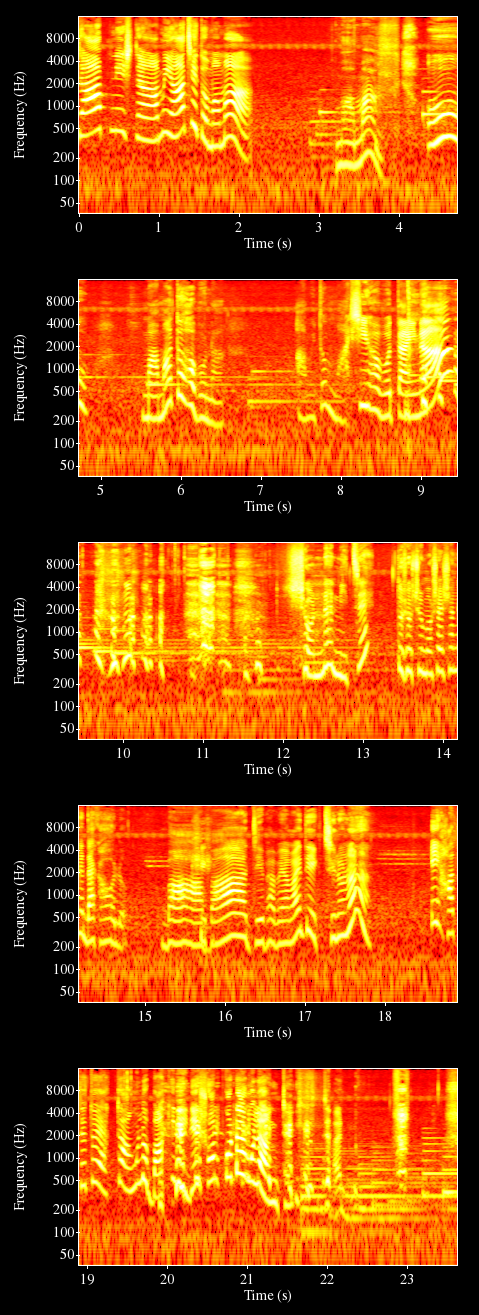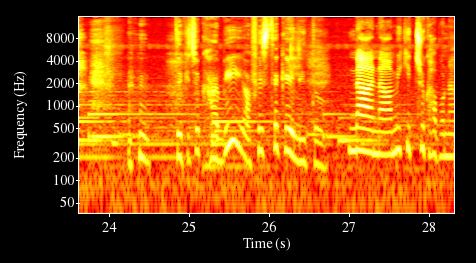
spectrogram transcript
চাপ নিস না আমি আছি তো মামা। মামা? ও মামা তো হব না। আমি তো মাসি হব তাই না? শোন না নিচে তো শ্বশুর মশাইয়ের সঙ্গে দেখা হলো। বাবা যেভাবে আমায় দেখছিল না? এই হাতে তো একটা আঙুলো বাকি নেই রে সব কটা আঙুলো আংটি। জানি। তুই কিছু খাবি? অফিস থেকে এলি তো। না না আমি কিচ্ছু খাব না।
